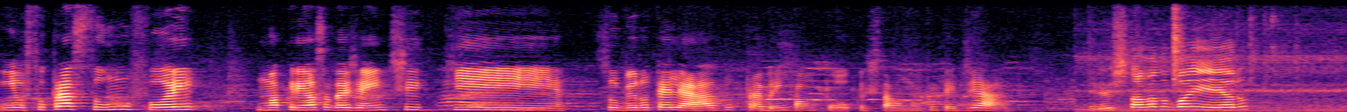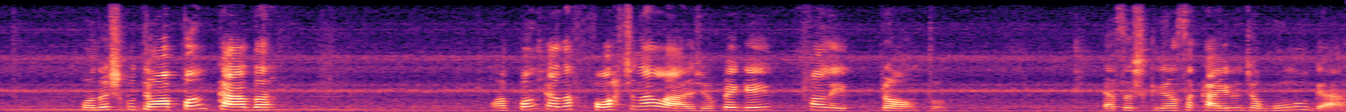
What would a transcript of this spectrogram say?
E o supra-sumo foi uma criança da gente que subiu no telhado para brincar um pouco. Eles estavam muito entediados. Eu estava no banheiro quando eu escutei uma pancada, uma pancada forte na laje. Eu peguei e falei, pronto, essas crianças caíram de algum lugar.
